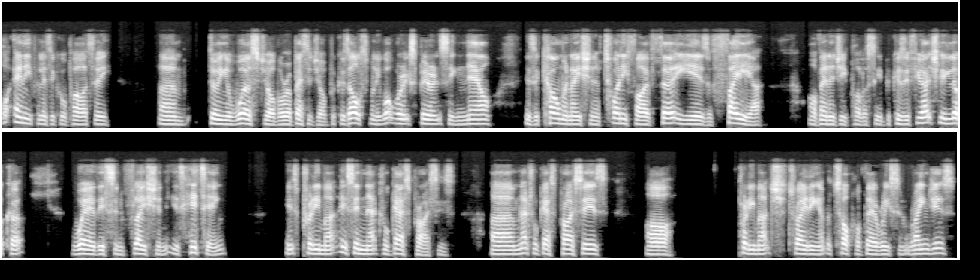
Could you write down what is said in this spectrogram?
or any political party um, doing a worse job or a better job because ultimately what we're experiencing now is a culmination of 25, 30 years of failure of energy policy. Because if you actually look at where this inflation is hitting, it's pretty much it's in natural gas prices. Um, natural gas prices are pretty much trading at the top of their recent ranges.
